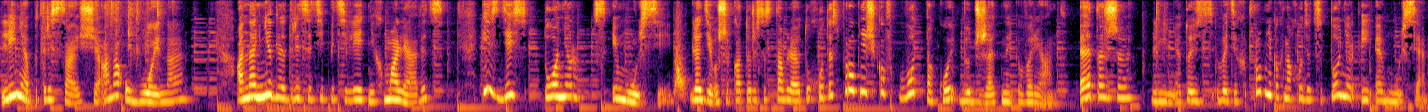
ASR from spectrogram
Линия потрясающая, она убойная, она не для 35-летних малявец, и здесь тонер с эмульсией. Для девушек, которые составляют уход из пробничков, вот такой бюджетный вариант. Это же линия, то есть в этих пробниках находится тонер и эмульсия.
